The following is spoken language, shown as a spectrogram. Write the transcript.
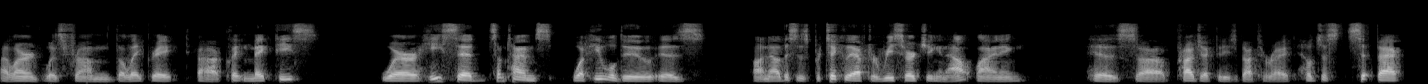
I learned was from the late great uh, Clayton Makepeace, where he said sometimes what he will do is, uh, now this is particularly after researching and outlining his uh, project that he's about to write, he'll just sit back,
